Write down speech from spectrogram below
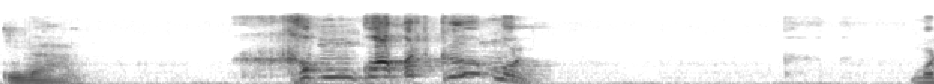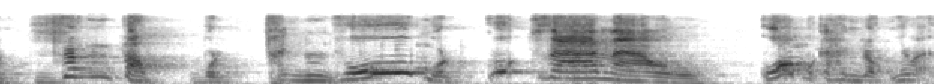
vâng. không có bất cứ một một dân tộc một thành phố một quốc gia nào có một cái hành động như vậy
